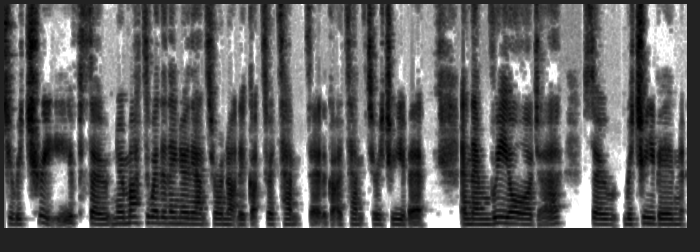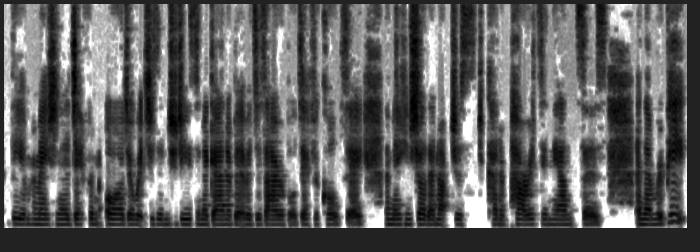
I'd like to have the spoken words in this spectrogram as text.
to retrieve. So no matter whether they know the answer or not, they've got to attempt it. They've got to attempt to retrieve it and then reorder. So retrieving the information in a different order, which is introducing again a bit of a desirable difficulty and making sure they're not just kind of parroting the answers and then repeat.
